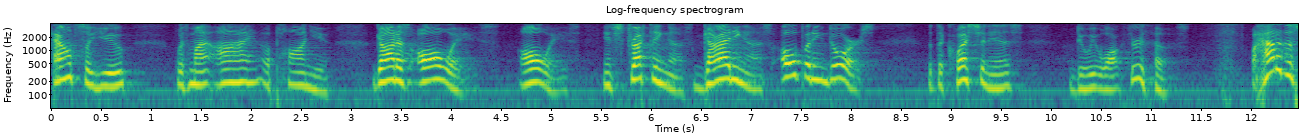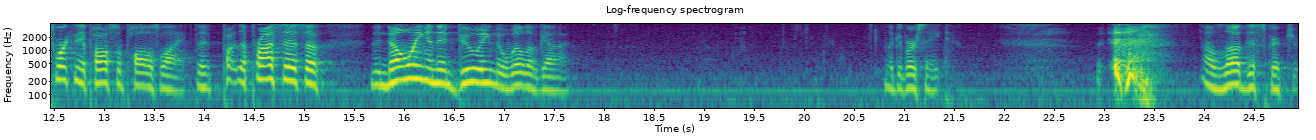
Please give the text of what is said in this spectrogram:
counsel you with my eye upon you. God is always, always instructing us, guiding us, opening doors. But the question is, do we walk through those? Well, how did this work in the Apostle Paul's life? The, the process of the knowing and then doing the will of God. Look at verse 8. I love this scripture.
